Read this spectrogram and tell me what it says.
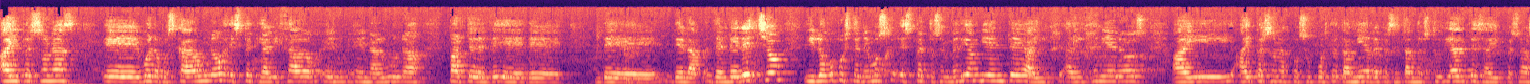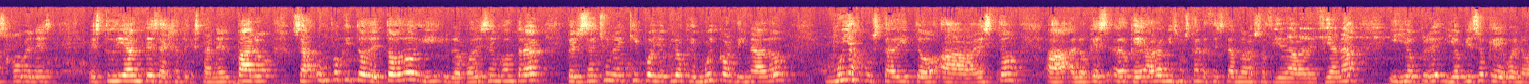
hay personas, eh, bueno, pues cada uno especializado en, alguna parte de, del derecho y luego pues tenemos expertos en medio ambiente, hay, hay ingenieros, hay, hay personas por supuesto también representando estudiantes, hay personas jóvenes estudiantes, hay gente que está en el paro, o sea, un poquito de todo y lo podéis encontrar, pero se ha hecho un equipo yo creo que muy coordinado muy ajustadito a esto, a, lo, que es, lo que ahora mismo está necesitando la sociedad valenciana y yo, yo pienso que, bueno,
